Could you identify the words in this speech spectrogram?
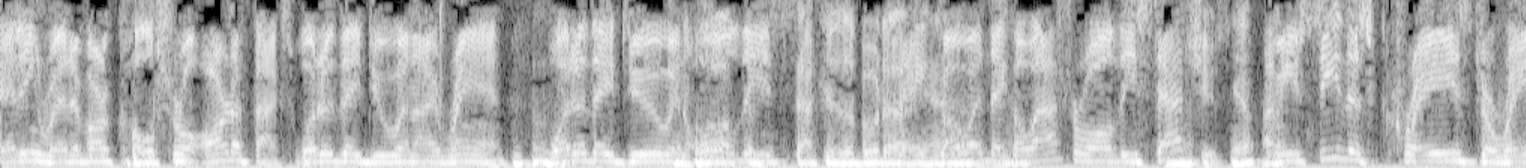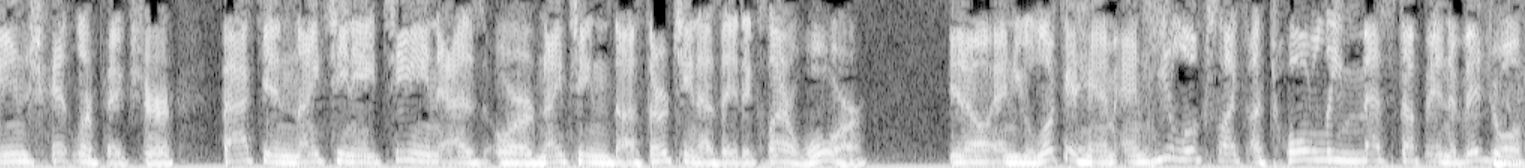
Getting rid of our cultural artifacts. What do they do in Iran? what do they do in They all up the these statues of Buddha, They yeah. go and they go after all these uh-huh. statues. Yep. I mean, you see this crazed, deranged Hitler picture back in 1918 as or 1913 as they declare war. You know, and you look at him, and he looks like a totally messed up individual,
